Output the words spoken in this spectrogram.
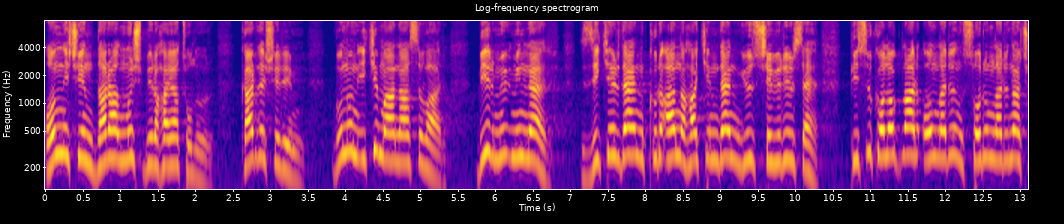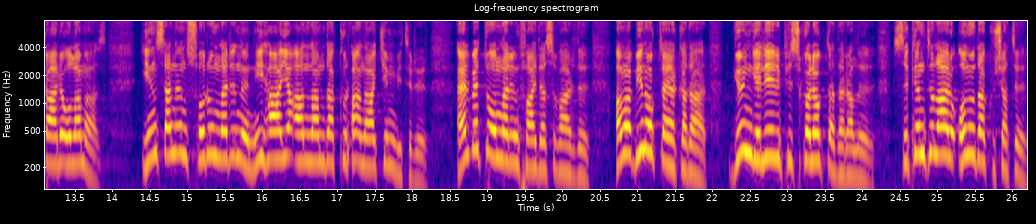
onun için daralmış bir hayat olur. Kardeşlerim bunun iki manası var. Bir müminler zikirden, Kur'an hakimden yüz çevirirse Psikologlar onların sorunlarına çare olamaz. İnsanın sorunlarını nihai anlamda Kur'an hakim bitirir. Elbette onların faydası vardır. Ama bir noktaya kadar gün gelir psikolog da daralır. Sıkıntılar onu da kuşatır.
